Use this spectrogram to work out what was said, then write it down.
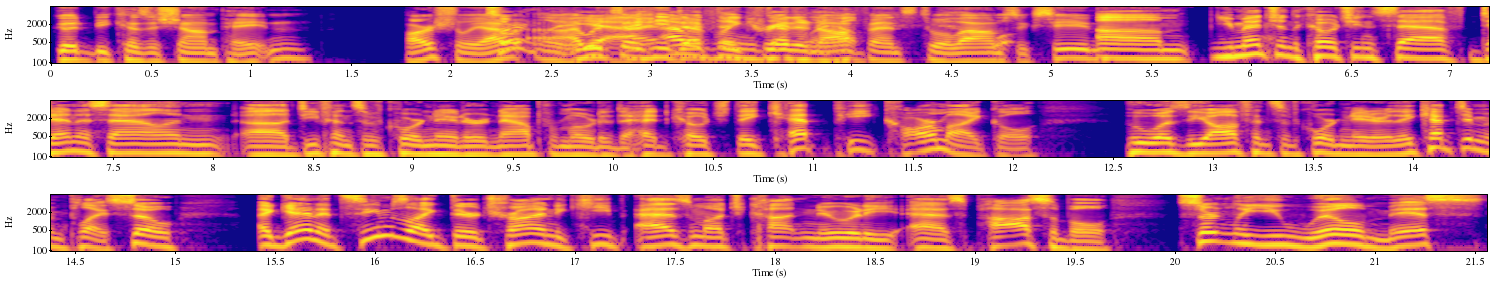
good because of Sean Payton? Partially, I would- Certainly, I would yeah, say he I- I definitely it created definitely an helped. offense to allow him Well, succeed. Um, you mentioned the coaching staff. Dennis Allen, uh, defensive coordinator, now promoted to head coach. They kept Pete Carmichael, who was the offensive coordinator. They kept him in place. So again, it seems like they're trying to keep as much continuity as possible. Certainly, you will miss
